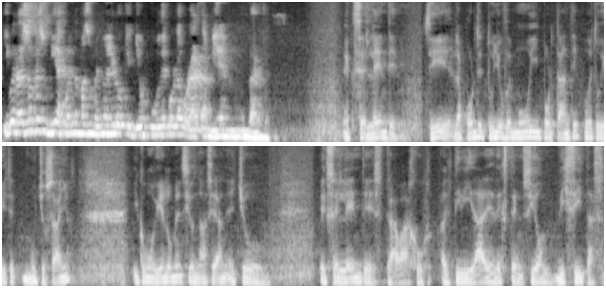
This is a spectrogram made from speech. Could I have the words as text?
Y bueno, eso en resumidas cuentas más o menos es lo que yo pude colaborar también, Humberto. Excelente. Sí, el aporte tuyo fue muy importante, pues estuviste muchos años y como bien lo mencionaste, han hecho excelentes trabajos, actividades de extensión, visitas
